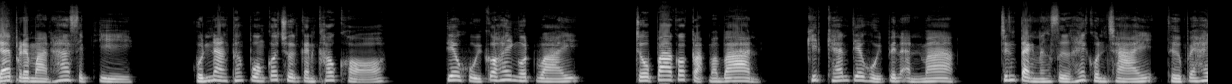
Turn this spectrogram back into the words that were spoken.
ได้ประมาณ 50 ที ขุนนางทั้งปวงก็ชวนกันเข้าขอ เตียวหุยก็ให้งดไว้ โจป้าก็กลับมาบ้าน คิดแค้นเตียวหุยเป็นอันมาก จึงแต่งหนังสือให้คนใช้ถือไปให้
